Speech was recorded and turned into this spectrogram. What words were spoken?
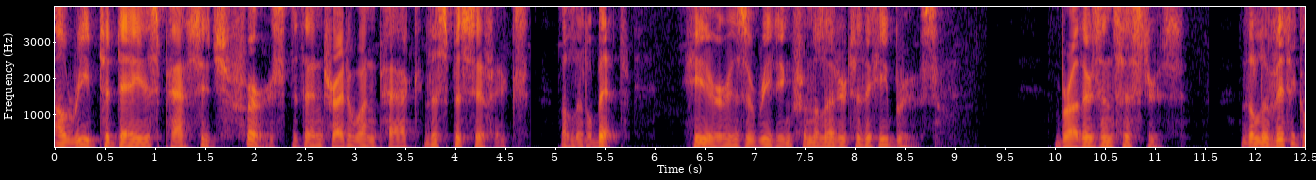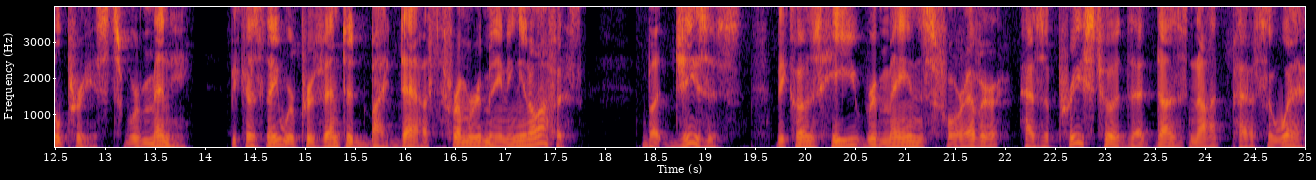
I'll read today's passage first, then try to unpack the specifics a little bit. Here is a reading from the letter to the Hebrews. Brothers and sisters, the Levitical priests were many because they were prevented by death from remaining in office. But Jesus, because he remains forever, has a priesthood that does not pass away.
